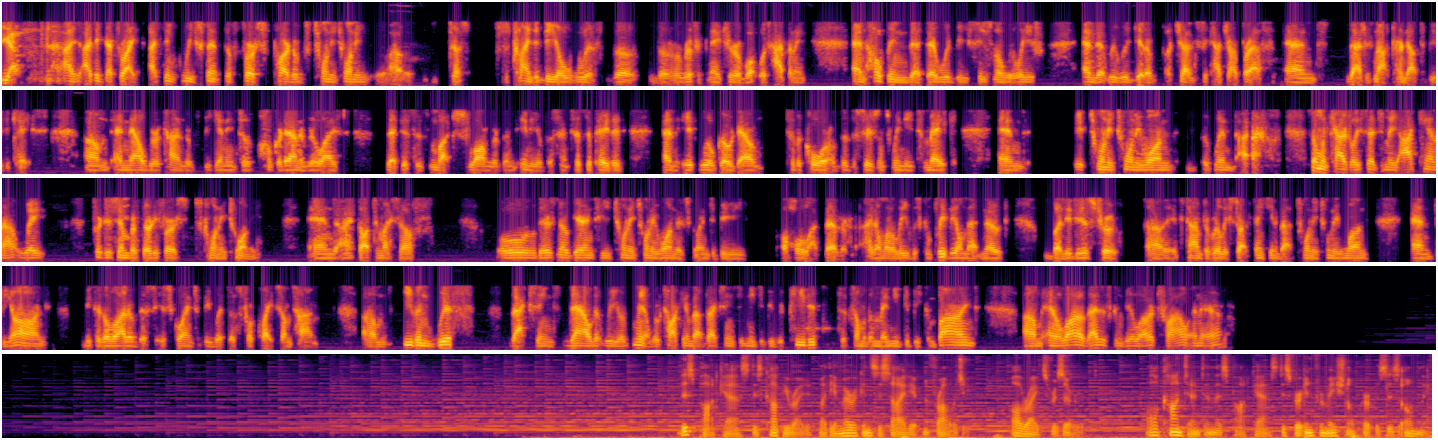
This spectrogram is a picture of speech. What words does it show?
Yeah I, I think that's right I think we spent the first part of 2020 uh, just trying to deal with the the horrific nature of what was happening, and hoping that there would be seasonal relief, and that we would get a, a chance to catch our breath. And that has not turned out to be the case. Um, and now we're kind of beginning to hunker down and realize that this is much longer than any of us anticipated, and it will go down to the core of the decisions we need to make. And it 2021, when I, someone casually said to me, I cannot wait for December 31st, 2020. And I thought to myself, oh, there's no guarantee 2021 is going to be a whole lot better. I don't want to leave us completely on that note, but it is true. Uh, it's time to really start thinking about 2021 and beyond because a lot of this is going to be with us for quite some time. Um, even with vaccines now that we are, you know, we're talking about vaccines that need to be repeated, that some of them may need to be combined. Um, and a lot of that is going to be a lot of trial and error. This podcast is copyrighted by the American Society of Nephrology, all rights reserved. All content in this podcast is for informational purposes only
